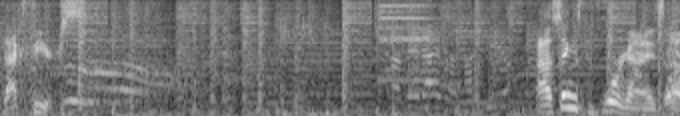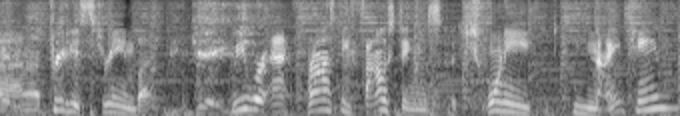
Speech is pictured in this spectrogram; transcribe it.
Back fierce. I was saying this before, guys, uh, on a previous stream, but we were at Frosty Faustings 2019,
